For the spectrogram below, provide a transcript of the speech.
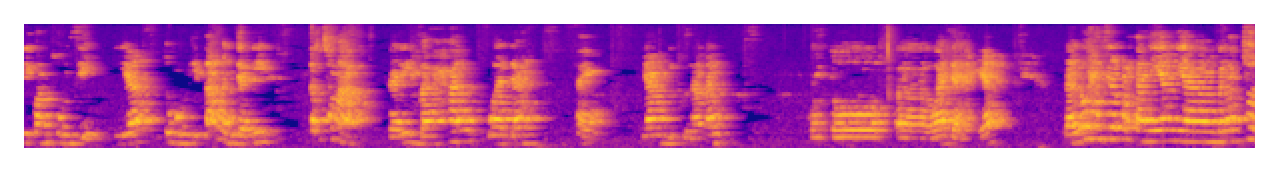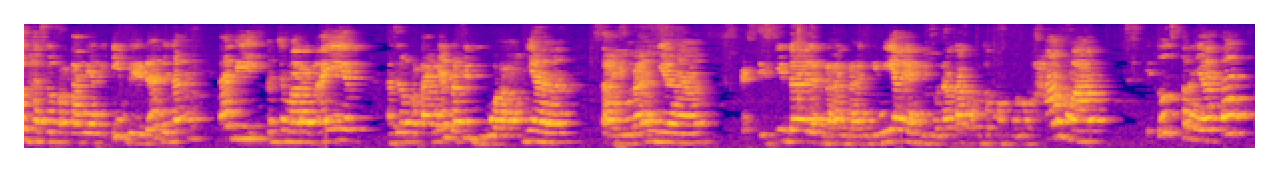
dikonsumsi ya tubuh kita menjadi tercemar dari bahan wadah seng yang digunakan untuk uh, wadah ya. Lalu hasil pertanian yang beracun hasil pertanian ini beda dengan tadi pencemaran air. Hasil pertanian berarti buahnya sayurannya pestisida dan bahan-bahan kimia yang digunakan untuk membunuh hama itu ternyata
